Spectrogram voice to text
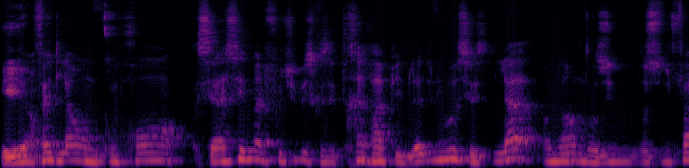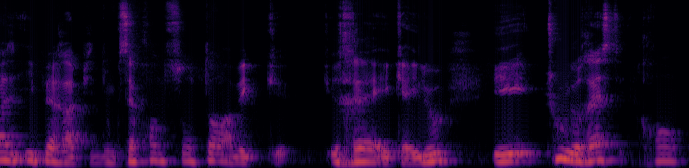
Et en fait, là, on comprend, c'est assez mal foutu parce que c'est très rapide. Là, de nouveau, c'est- là, on est dans une, dans une phase hyper rapide. Donc, ça prend son temps avec Rey et Kylo. Et tout le reste prend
